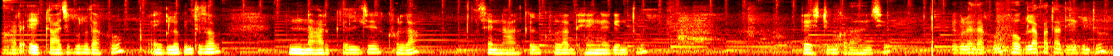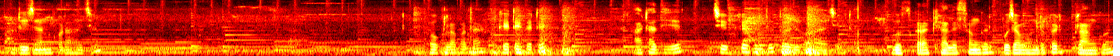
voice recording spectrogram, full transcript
আর এই কাজগুলো দেখো এইগুলো কিন্তু সব নারকেল যে খোলা সে নারকেল খোলা ভেঙে কিন্তু পেস্টিং করা হয়েছে। এগুলো দেখো, হোগলা পাতা দিয়ে কিন্তু ডিজাইন করা হয়েছে। হোগলা পাতা কেটে কেটে আঠা দিয়ে চিপকে কিন্তু তৈরি করা হয়েছে গুসকারা খেয়ালের সঙ্গে পূজা মণ্ডপের প্রাঙ্গণ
